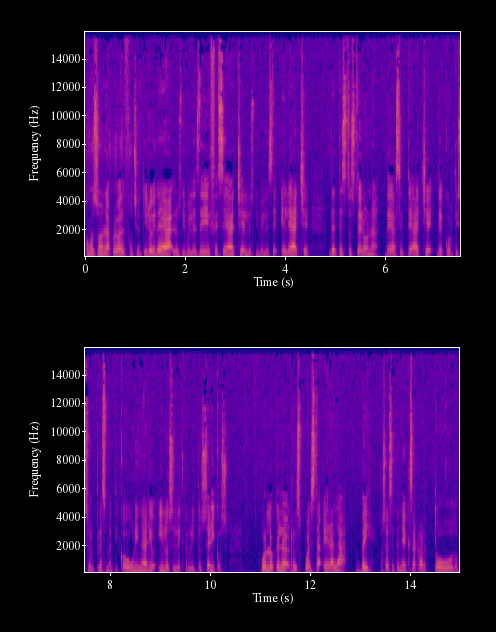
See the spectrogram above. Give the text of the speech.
como son la prueba de función tiroidea, los niveles de FSH, los niveles de LH, de testosterona, de ACTH, de cortisol plasmático urinario y los electrolitos séricos. Por lo que la respuesta era la B, o sea, se tenía que sacar todo.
